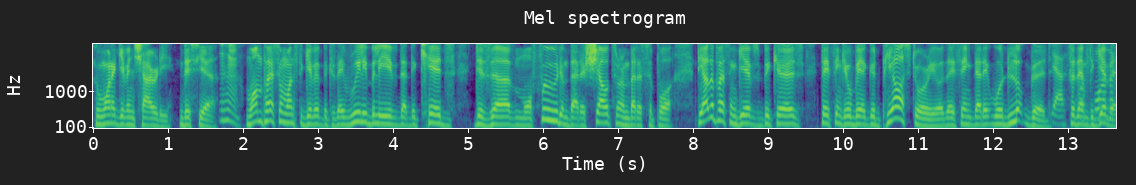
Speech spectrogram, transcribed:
who want to give in charity this year. Mm-hmm. One person wants to give it because they really believe that the kids deserve more food and better shelter and better support. The other person gives because they think it will be a good PR story or they think that it would look good Yes, for them to give it.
